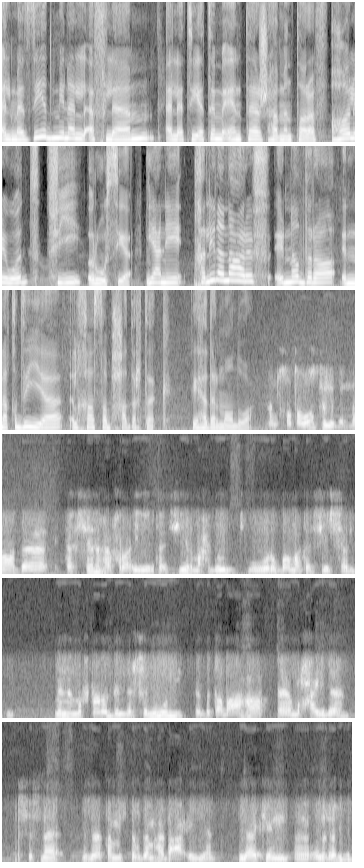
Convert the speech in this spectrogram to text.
المزيد من الأفلام التي يتم إنتاجها من طرف هوليوود في روسيا. يعني خلينا نعرف النظرة النقدية الخاصة بحضرتك في هذا الموضوع. الخطوات اللي من النوع ده تأثيرها في رأيي تأثير محدود وربما تأثير سلبي. من المفترض إن الفنون بطبعها آه، محايدة باستثناء إذا تم استخدامها دعائيا. لكن آه، الغريب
